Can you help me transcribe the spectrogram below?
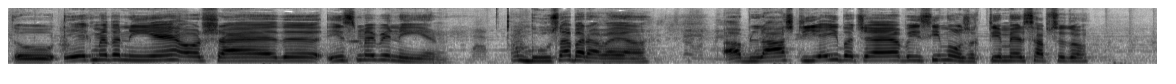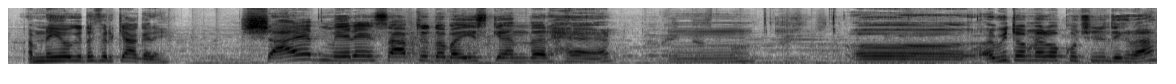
तो एक में तो नहीं है और शायद इसमें भी नहीं है। भूसा भरा हुआ है यहाँ। अब लास्ट यही बचा है अब इसी में हो सकती है मेरे हिसाब से तो। अब नहीं होगी तो फिर क्या करें? शायद मेरे हिसाब से तो भाई इसके अंदर है हम्म, अभी तो मेरे को कुछ नहीं दिख रहा।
